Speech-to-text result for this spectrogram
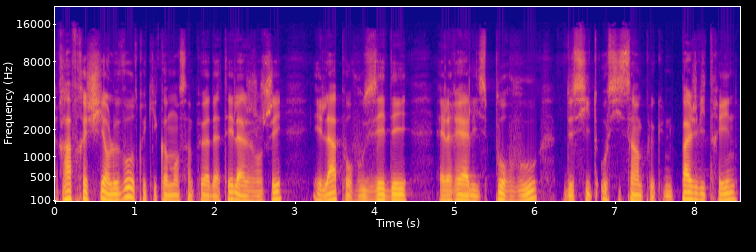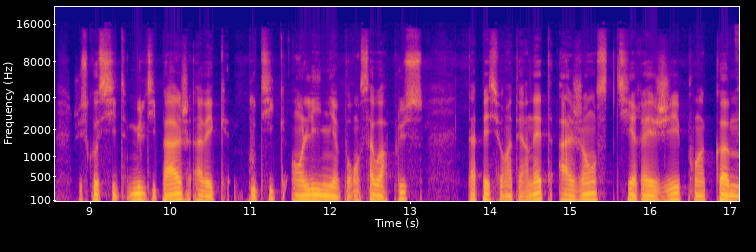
rafraîchir le vôtre qui commence un peu à dater, l'agence G est là pour vous aider. Elle réalise pour vous des sites aussi simples qu'une page vitrine jusqu'au site multipage avec boutique en ligne. Pour en savoir plus, tapez sur internet agence-g.com.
